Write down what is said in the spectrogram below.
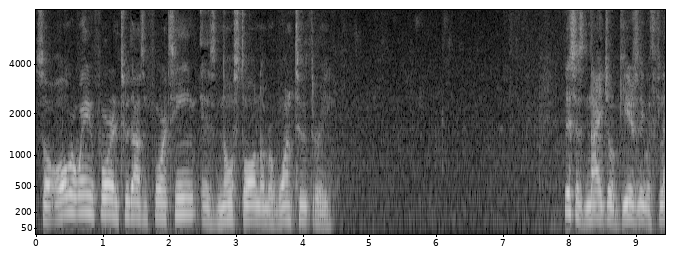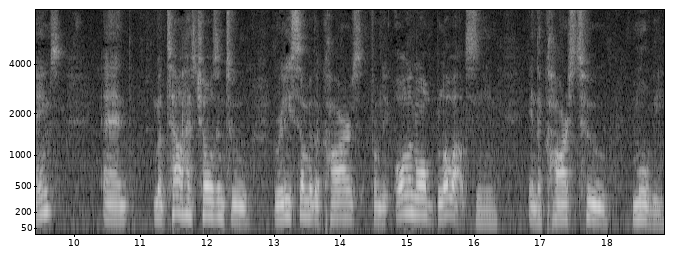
So all we're waiting for in 2014 is no stall number 123. This is Nigel Gearsley with Flames and Mattel has chosen to release some of the cars from the Allinol blowout scene in the Cars 2 movie.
